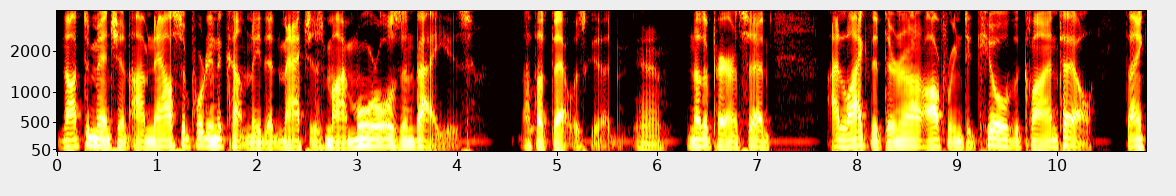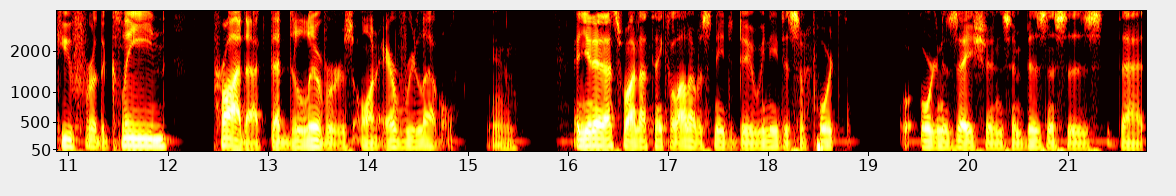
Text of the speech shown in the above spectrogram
Not to mention, I'm now supporting a company that matches my morals and values. I thought that was good. Yeah. Another parent said, I like that they're not offering to kill the clientele. Thank you for the clean product that delivers on every level. Yeah. And you know, that's what I think a lot of us need to do. We need to support organizations and businesses that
